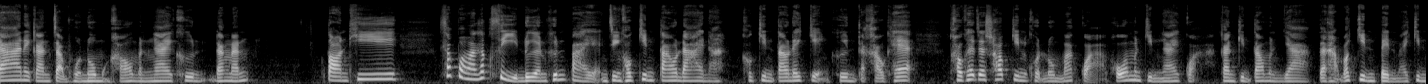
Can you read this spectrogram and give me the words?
ดาร์ในการจับหัวนมของเขามันง่ายขึ้น ดังนั้น ตอนที่ สักประมาณสักสี่เดือนขึ้นไปอะจริงเขากินเต้าได้นะเขากินเต้าได้เก่งขึ้น แต่เขาแค่เขาแค่จะชอบกินขวดนมมากกว่า เพราะว่ามันกินง่ายกว่า การกินเต้ามันยาก แต่ถามว่ากินเป็นไหมกิน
